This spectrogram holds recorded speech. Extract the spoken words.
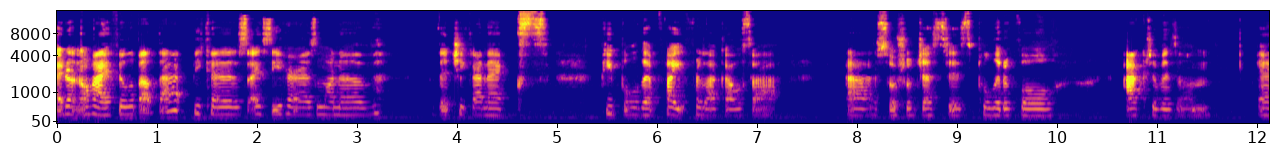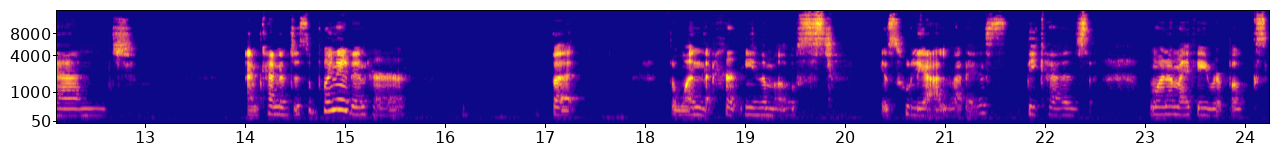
I don't know how I feel about that because I see her as one of the Chicanx people that fight for la causa, uh, social justice, political activism, and I'm kind of disappointed in her. But the one that hurt me the most is Julia Alvarez because one of my favorite books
